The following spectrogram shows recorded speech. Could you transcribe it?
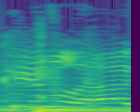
mungkin lagi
